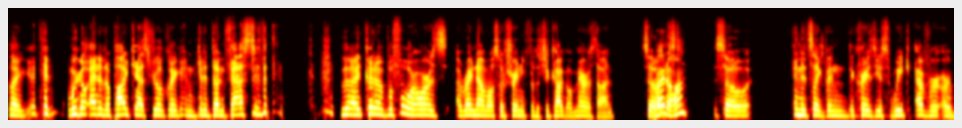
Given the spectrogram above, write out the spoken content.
like I'm gonna go edit a podcast real quick and get it done faster than, than I could have before. Or as uh, right now, I'm also training for the Chicago Marathon. So right on. so and it's like been the craziest week ever or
